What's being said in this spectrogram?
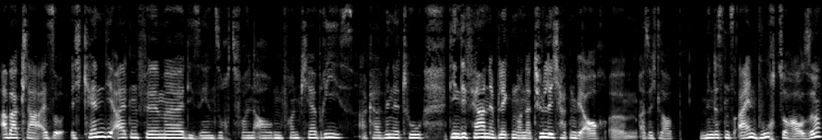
Aber klar, also ich kenne die alten Filme, die sehnsuchtsvollen Augen von Pierre Brice, aka Winnetou, die in die Ferne blicken. Und natürlich hatten wir auch, ähm, also ich glaube, mindestens ein Buch zu Hause.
